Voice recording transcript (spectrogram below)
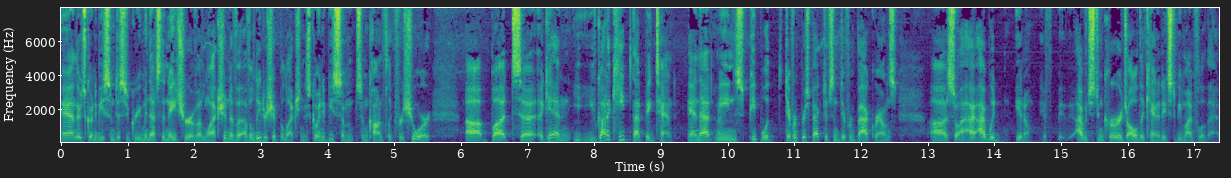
and there's going to be some disagreement. That's the nature of an election, of a, of a leadership election. There's going to be some, some conflict for sure. Uh, but uh, again, you, you've got to keep that big tent, and that means people with different perspectives and different backgrounds. Uh, so I, I, would, you know, if, I would just encourage all the candidates to be mindful of that.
